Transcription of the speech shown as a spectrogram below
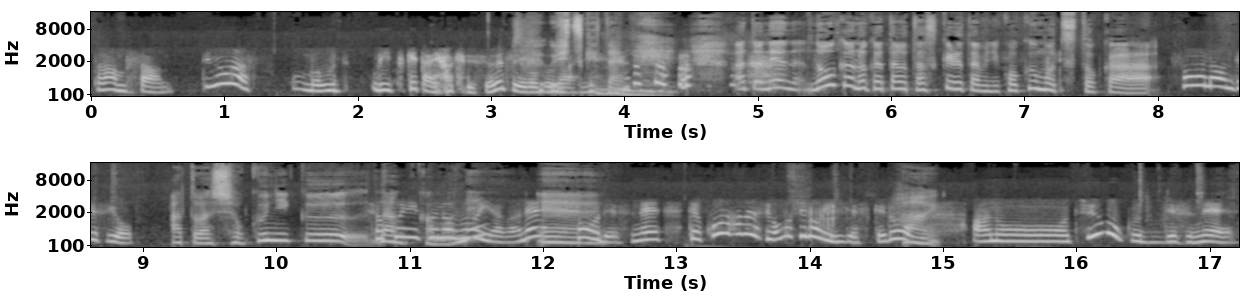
トランプさんっていうのは、まあ売売りつけたいわけですよね、中国売りつけたい。あとね、農家の方を助けるために穀物とか、そうなんですよ。あとは食肉なんかも、ね、食肉の分野がね、えーそうですね。で、この話面白いんですけど、はいあのー中国ですね、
